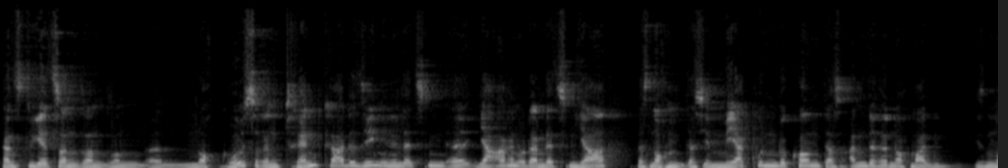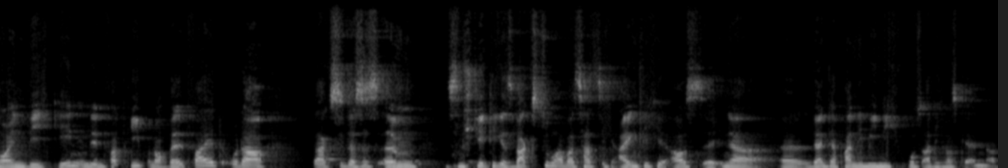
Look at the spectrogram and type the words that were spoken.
kannst du jetzt so einen, so so einen äh, noch größeren Trend gerade sehen in den letzten äh, Jahren oder im letzten Jahr, dass, noch, dass ihr mehr Kunden bekommt, dass andere nochmal diesen neuen Weg gehen in den Vertrieb und auch weltweit? Oder sagst du, das ist, ähm, ist ein stetiges Wachstum, aber es hat sich eigentlich aus, äh, in der, äh, während der Pandemie nicht großartig was geändert?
